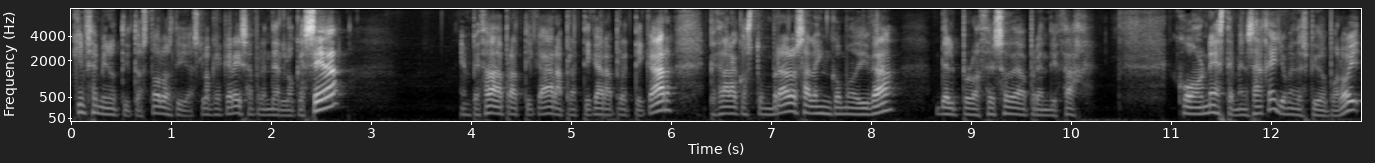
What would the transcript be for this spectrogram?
15 minutitos todos los días, lo que queréis aprender, lo que sea, empezad a practicar, a practicar, a practicar, empezar a acostumbraros a la incomodidad del proceso de aprendizaje. Con este mensaje yo me despido por hoy.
